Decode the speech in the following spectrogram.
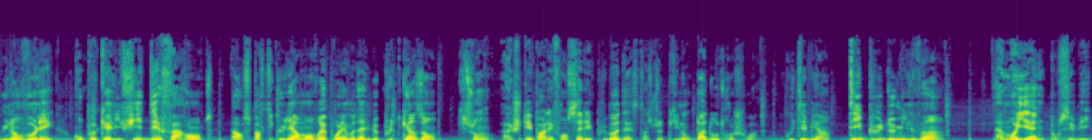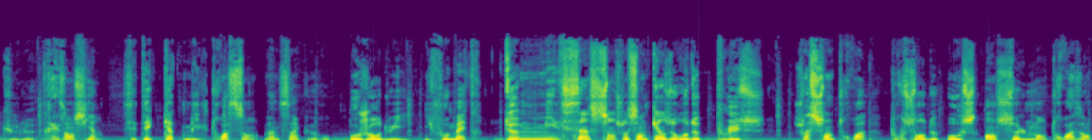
une envolée qu'on peut qualifier d'effarante. Alors c'est particulièrement vrai pour les modèles de plus de 15 ans, qui sont achetés par les Français les plus modestes, hein, ceux qui n'ont pas d'autre choix. Écoutez bien, début 2020, la moyenne pour ces véhicules très anciens, c'était 4325 euros. Aujourd'hui, il faut mettre 2575 euros de plus, 63% de hausse en seulement 3 ans.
